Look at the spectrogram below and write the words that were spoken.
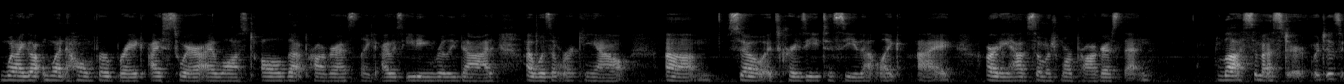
when I got went home for a break I swear I lost all of that progress. Like I was eating really bad. I wasn't working out um, so it's crazy to see that like I already have so much more progress than last semester, which is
